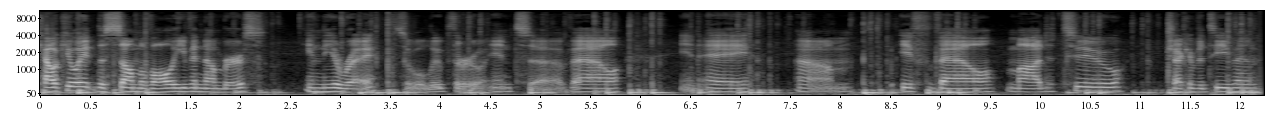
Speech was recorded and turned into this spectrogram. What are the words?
calculate the sum of all even numbers in the array. So we'll loop through int uh, val in a um, if val mod 2 check if it's even.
